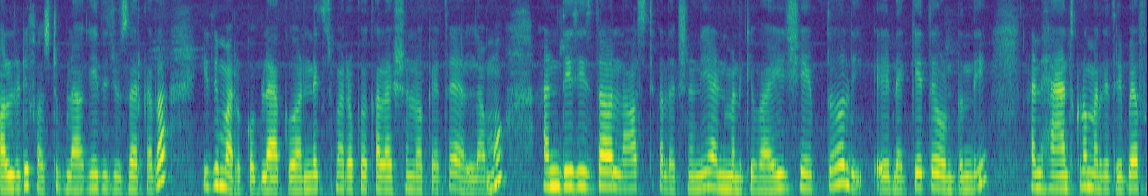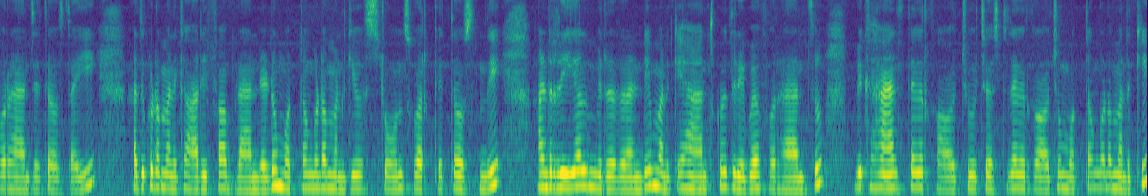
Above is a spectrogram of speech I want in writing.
ఆల్రెడీ ఫస్ట్ బ్లాక్ అయితే చూసారు కదా? ఇది మరొక బ్లాక్ అండ్ నెక్స్ట్ మరొక కలెక్షన్లోకి అయితే వెళ్దాము. And this is the last collection అండి. అండ్ మనకి వై షేప్తో నెక్ అయితే ఉంటుంది. అండ్ హ్యాండ్స్ కూడా మనకి త్రీ బై ఫోర్ హ్యాండ్స్ అయితే వస్తాయి. అది కూడా మనకి ఆరిఫా బ్రాండెడ్ మొత్తం కూడా మనకి స్టోన్స్ వర్క్ అయితే వస్తుంది. అండ్ రియల్ మిర్రర్ అండి. మనకి హ్యాండ్స్ కూడా త్రీ బై ఫోర్ హ్యాండ్స్ మీకు హ్యాండ్స్ దగ్గర కావచ్చు చెస్ట్ దగ్గర కావచ్చు మొత్తం కూడా మనకి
